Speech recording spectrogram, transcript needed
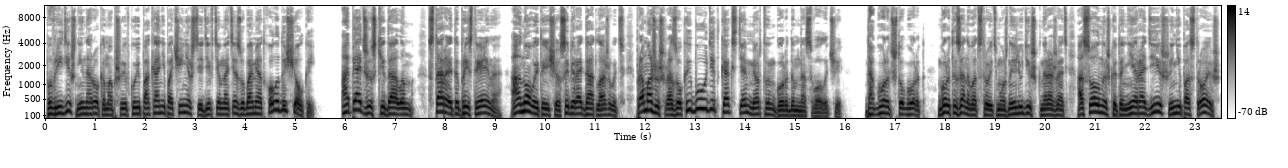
Повредишь ненароком обшивку, и пока не починишь, сиди в темноте зубами от холода щелкой. Опять же с кидалом. Старое-то пристрелено, а новое-то еще собирать да отлаживать. Промажешь разок, и будет, как с тем мертвым городом на сволочи. Да город что город. Город и заново отстроить можно, и людишек нарожать, а солнышко-то не родишь и не построишь.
